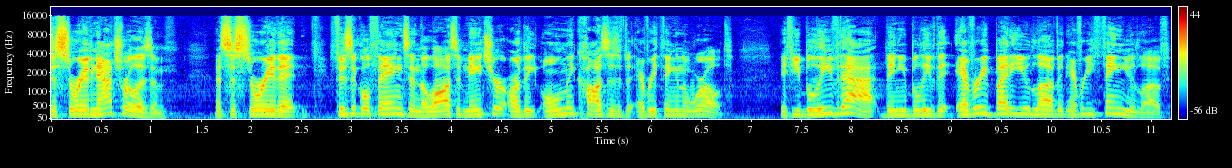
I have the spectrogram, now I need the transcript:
a story of naturalism. That's the story that physical things and the laws of nature are the only causes of everything in the world. If you believe that, then you believe that everybody you love and everything you love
